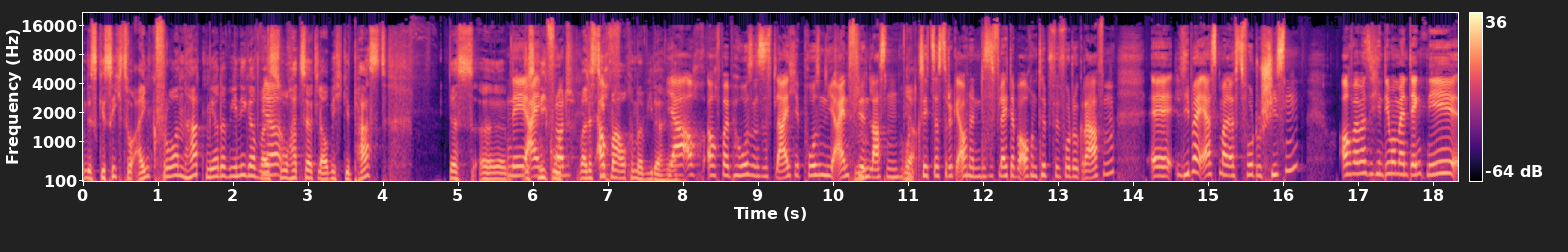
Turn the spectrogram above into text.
und das Gesicht so eingefroren hat, mehr oder weniger, weil ja. so hat es ja, glaube ich, gepasst. Das äh, nee, ist nie gut, weil das sieht man auch immer wieder. Ja, ja, auch, auch bei Posen ist das gleiche. Posen nie einfrieren mhm. lassen und ja. Gesichtsausdrücke auch nicht. Das ist vielleicht aber auch ein Tipp für Fotografen. Äh, lieber erstmal aufs Foto schießen auch wenn man sich in dem Moment denkt, nee,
